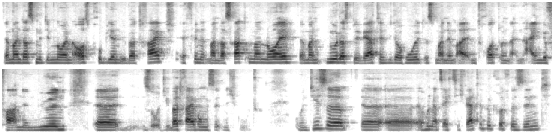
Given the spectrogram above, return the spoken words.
Wenn man das mit dem neuen Ausprobieren übertreibt, erfindet man das Rad immer neu. Wenn man nur das Bewährte wiederholt, ist man im alten Trott und in eingefahrenen Mühlen. Äh, so, die Übertreibungen sind nicht gut. Und diese äh, 160 äh, Wertebegriffe sind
